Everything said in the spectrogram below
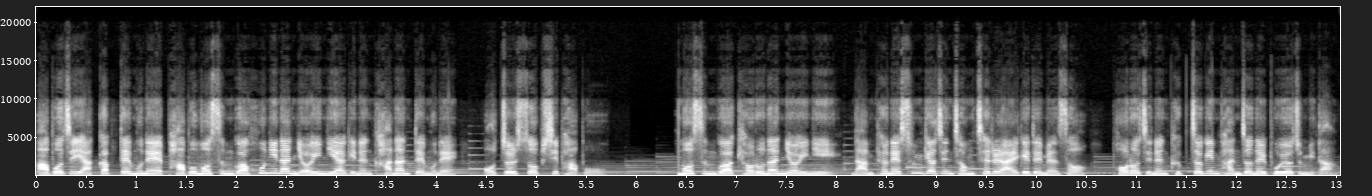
아버지 약값 때문에 바보 머슴과 혼인한 여인 이야기는 가난 때문에 어쩔 수 없이 바보. 머슴과 결혼한 여인이 남편의 숨겨진 정체를 알게 되면서 벌어지는 극적인 반전을 보여줍니다.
